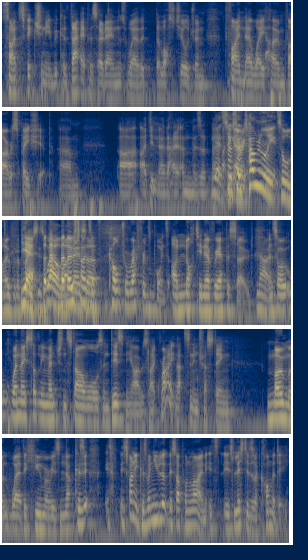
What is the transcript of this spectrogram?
science fictiony because that episode ends where the, the lost children find their way home via a spaceship. Um, Uh, I didn't know that, and there's a Yeah, so so Eric- tonally it's all over the place yeah, as but, well. that, but like those kinds a- of cultural reference points are not in every episode. No. And so when they suddenly mentioned Star Wars and Disney, I was like, right, that's an interesting moment where the humor is not because it, it's, it's funny because when you look this up online, it's it's listed as a comedy,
